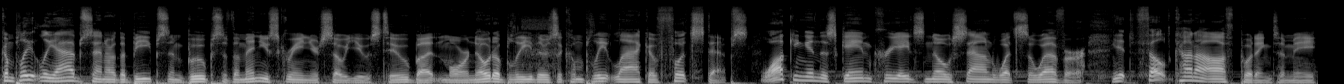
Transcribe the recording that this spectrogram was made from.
Completely absent are the beeps and boops of the menu screen you're so used to, but more notably, there's a complete lack of footsteps. Walking in this game creates no sound whatsoever. It felt kinda off-putting to me,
